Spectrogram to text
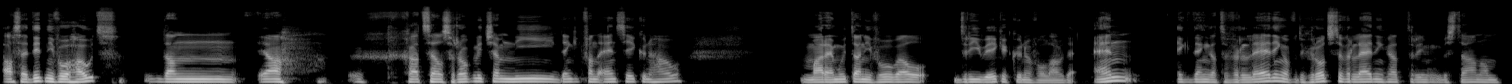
als hij dit niveau houdt, dan ja, gaat zelfs Roglic hem niet, denk ik, van de eindzee kunnen houden. Maar hij moet dat niveau wel drie weken kunnen volhouden. En ik denk dat de verleiding, of de grootste verleiding gaat erin bestaan om,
